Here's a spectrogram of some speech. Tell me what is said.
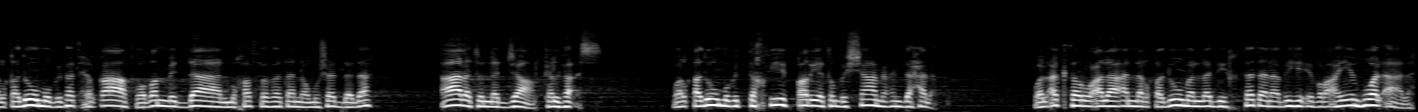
القدوم بفتح القاف وضم الدال مخففة ومشددة آلة النجار كالفأس والقدوم بالتخفيف قرية بالشام عند حلب. والأكثر على أن القدوم الذي اختتن به إبراهيم هو الآلة.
